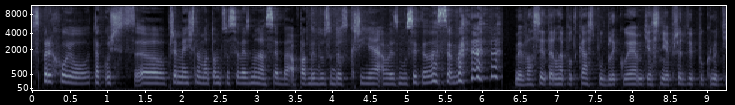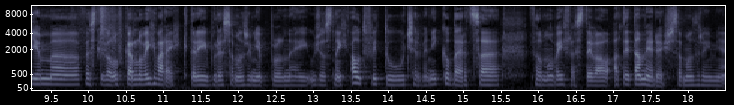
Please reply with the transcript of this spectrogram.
sprchuju, tak už uh, přemýšlím o tom, co si vezmu na sebe a pak jdu do skříně a vezmu si to na sebe. My vlastně tenhle podcast publikujeme těsně před vypuknutím eh, festivalu v Karlových Varech, který bude samozřejmě plný úžasných outfitů, červený koberce, filmový festival a ty tam jedeš samozřejmě.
